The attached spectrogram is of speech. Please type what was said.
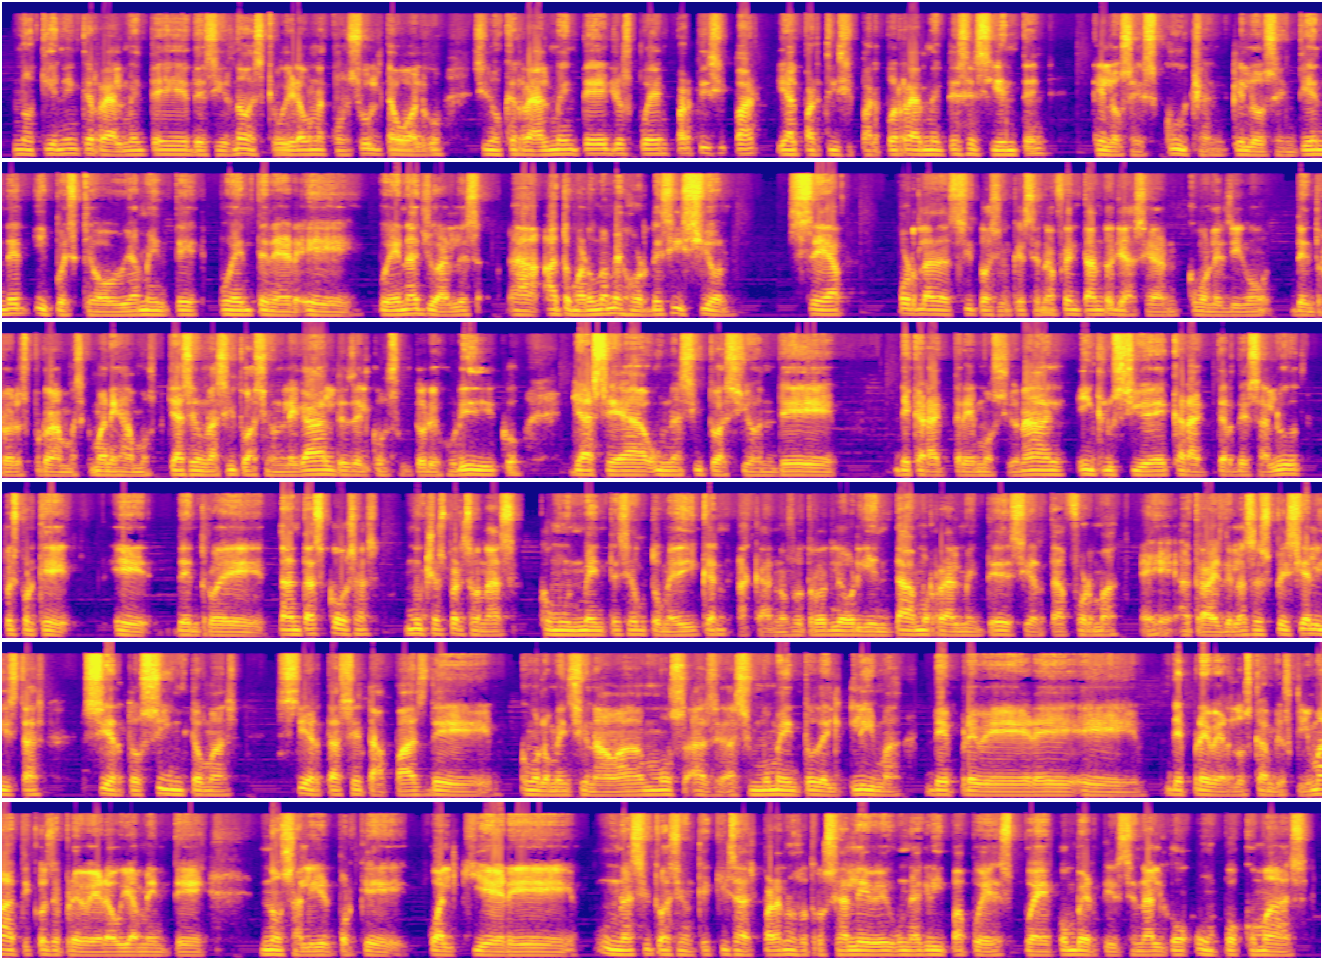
No tienen que realmente decir, no, es que voy a ir a una consulta o algo, sino que realmente ellos pueden participar y al participar pues realmente se sienten que los escuchan, que los entienden y pues que obviamente pueden tener, eh, pueden ayudarles a, tomar una mejor decisión, sea por la situación que estén afrontando, ya sean, como les digo, dentro de los programas que manejamos, ya sea una situación legal desde el consultorio jurídico, ya sea una situación de, de carácter emocional, inclusive de carácter de salud, pues porque eh, dentro de tantas cosas, muchas personas comúnmente se automedican. Acá nosotros le orientamos realmente de cierta forma eh, a través de las especialistas ciertos síntomas, ciertas etapas de, como lo mencionábamos hace, hace un momento, del clima, de prever, eh, de prever los cambios climáticos, de prever obviamente no salir porque cualquier una situación que quizás para nosotros sea leve, una gripa, pues puede convertirse en algo un poco más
